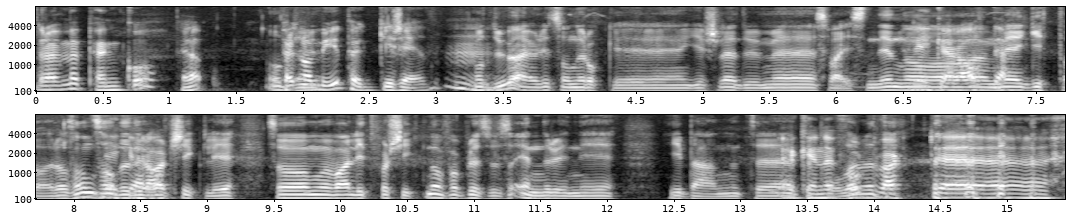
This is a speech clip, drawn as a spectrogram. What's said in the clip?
drev med punk òg. Ja. og, Det var mye punk i Skien. Mm. og du er jo litt sånn rockegisle, du med sveisen din og alt, ja. med gitar og sånn, så hadde Liker du vært skikkelig Så må være litt forsiktig nå, for plutselig så ender du inn i, i bandet til Jeg kunne fort vært eh,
